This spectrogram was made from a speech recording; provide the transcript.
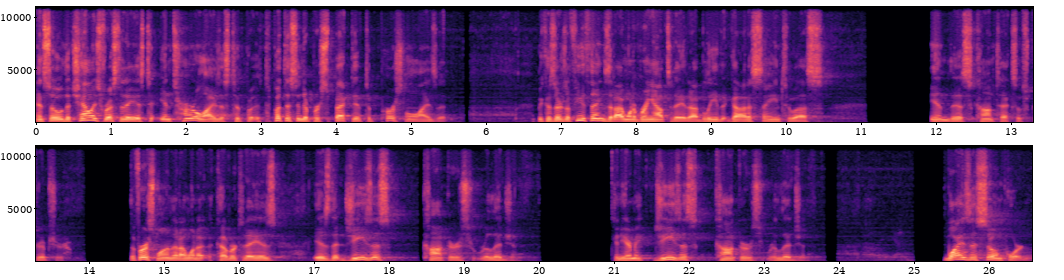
And so the challenge for us today is to internalize this, to put, to put this into perspective, to personalize it. Because there's a few things that I want to bring out today that I believe that God is saying to us in this context of Scripture. The first one that I want to cover today is, is that Jesus conquers religion. Can you hear me? Jesus conquers religion. Why is this so important?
